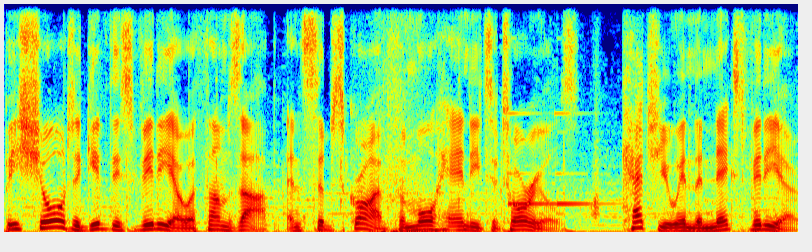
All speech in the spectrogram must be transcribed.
be sure to give this video a thumbs up and subscribe for more handy tutorials. Catch you in the next video.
